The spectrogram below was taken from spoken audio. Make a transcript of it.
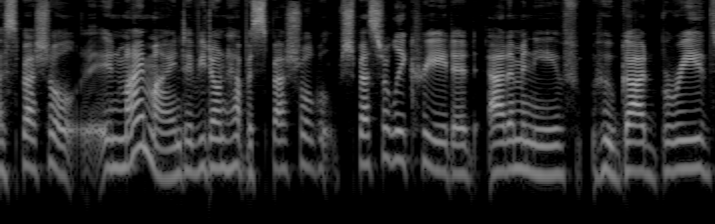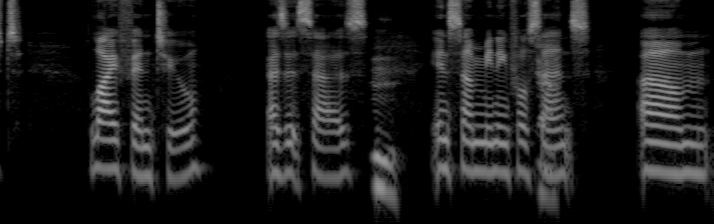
a special, in my mind, if you don't have a special, specially created Adam and Eve who God breathed life into, as it says, mm. in some meaningful yeah. sense, um,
